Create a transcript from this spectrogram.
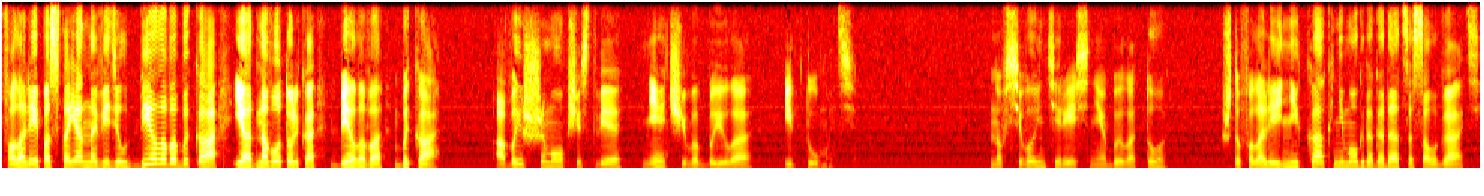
Фалалей постоянно видел белого быка и одного только белого быка. О высшем обществе нечего было и думать. Но всего интереснее было то, что Фалалей никак не мог догадаться солгать,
